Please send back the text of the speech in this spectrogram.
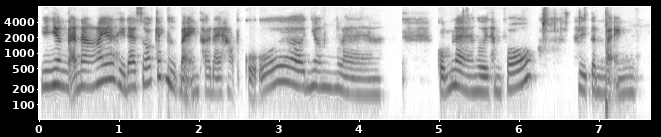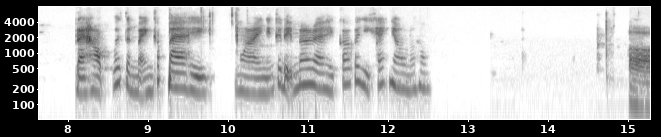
Như nhân đã nói thì đa số các người bạn thời đại học của ờ, nhân là cũng là người thành phố. Thì tình bạn đại học với tình bạn cấp 3 thì ngoài những cái điểm đó ra thì có cái gì khác nhau nữa không? Ờ,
